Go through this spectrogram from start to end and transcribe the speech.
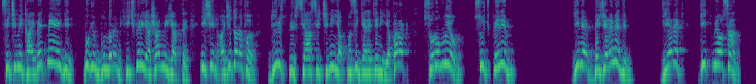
seçimi kaybetmeyeydin bugün bunların hiçbiri yaşanmayacaktı. İşin acı tarafı dürüst bir siyasetçinin yapması gerekeni yaparak sorumluyum. Suç benim. Yine beceremedim diyerek gitmiyorsan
